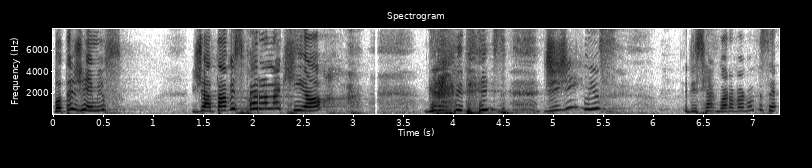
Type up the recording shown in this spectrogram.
Vou ter gêmeos. Já estava esperando aqui, ó. Gravidez de gêmeos. Eu disse, agora vai acontecer.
